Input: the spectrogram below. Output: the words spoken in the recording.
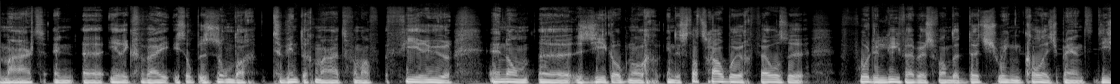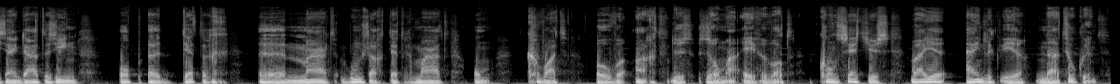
maart. En eh, Erik Verwij is op zondag 20 maart vanaf 4 uur. En dan eh, zie ik ook nog in de stad Schouwburg Velzen... voor de liefhebbers van de Dutch Swing College Band. Die zijn daar te zien op eh, 30 eh, maart, woensdag 30 maart om kwart over acht. Dus zomaar even wat concertjes waar je eindelijk weer naartoe kunt.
